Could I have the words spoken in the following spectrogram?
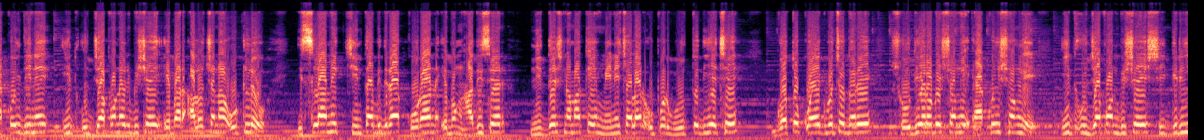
একই দিনে ঈদ উদযাপনের বিষয়ে এবার আলোচনা উঠলেও ইসলামিক চিন্তাবিদরা কোরআন এবং হাদিসের নির্দেশনামাকে মেনে চলার উপর গুরুত্ব দিয়েছে। গত কয়েক বছর ধরে সৌদি আরবের সঙ্গে একই সঙ্গে ঈদ উদযাপন বিষয়ে শিগগিরই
